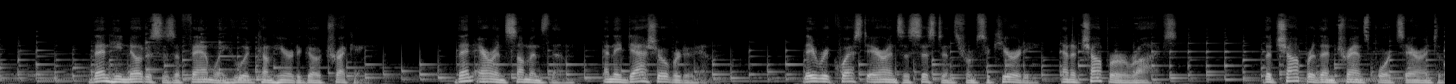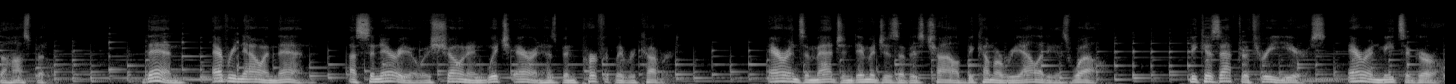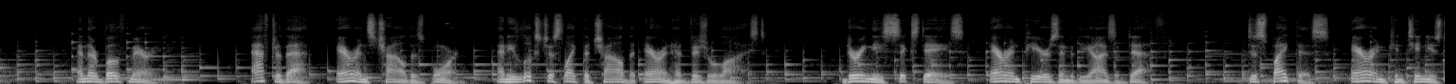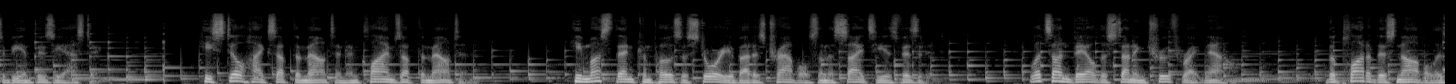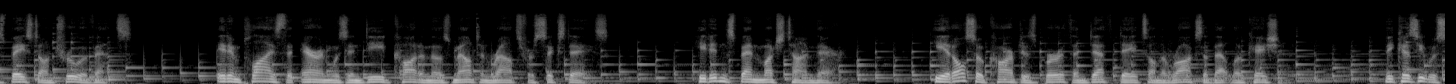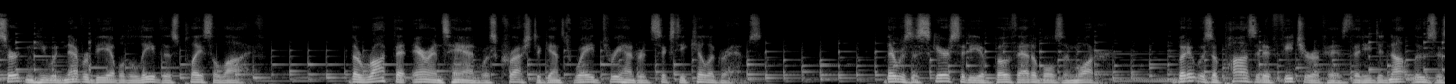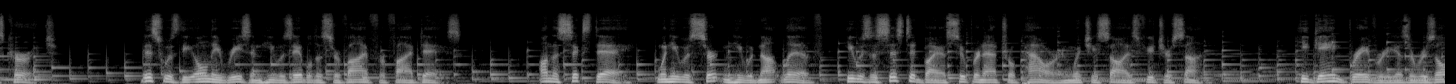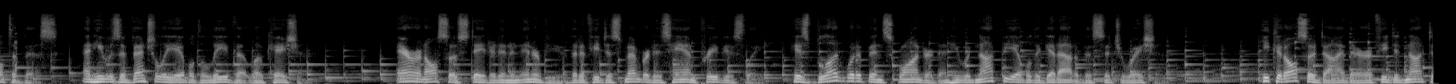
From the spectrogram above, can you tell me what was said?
Then he notices a family who had come here to go trekking. Then Aaron summons them, and they dash over to him. They request Aaron's assistance from security, and a chopper arrives. The chopper then transports Aaron to the hospital. Then, every now and then, a scenario is shown in which Aaron has been perfectly recovered. Aaron's imagined images of his child become a reality as well. Because after three years, Aaron meets a girl. And they're both married. After that, Aaron's child is born, and he looks just like the child that Aaron had visualized. During these six days, Aaron peers into the eyes of death. Despite this, Aaron continues to be enthusiastic. He still hikes up the mountain and climbs up the mountain. He must then compose a story about his travels and the sites he has visited. Let's unveil the stunning truth right now. The plot of this novel is based on true events. It implies that Aaron was indeed caught in those mountain routes for six days. He didn't spend much time there. He had also carved his birth and death dates on the rocks of that location. Because he was certain he would never be able to leave this place alive. The rock that Aaron's hand was crushed against weighed 360 kilograms. There was a scarcity of both edibles and water. But it was a positive feature of his that he did not lose his courage. This was the only reason he was able to survive for five days. On the sixth day, when he was certain he would not live, he was assisted by a supernatural power in which he saw his future son. He gained bravery as a result of this, and he was eventually able to leave that location. Aaron also stated in an interview that if he dismembered his hand previously, his blood would have been squandered and he would not be able to get out of this situation. He could also die there if he did not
